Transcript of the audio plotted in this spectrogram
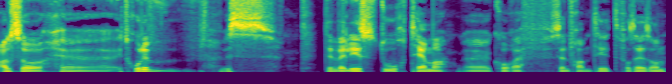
Altså, eh, jeg tror det hvis det er en veldig stort tema, eh, KrF sin framtid, for å si det sånn.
